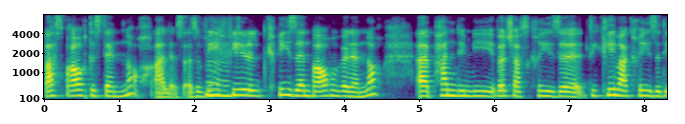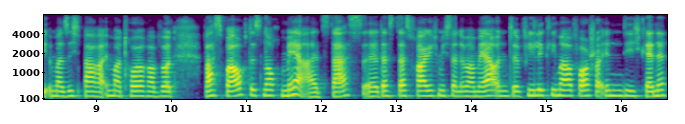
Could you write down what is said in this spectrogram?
was braucht es denn noch alles? Also wie mhm. viel Krisen brauchen wir denn noch? Äh, Pandemie, Wirtschaftskrise, die Klimakrise, die immer sichtbarer, immer teurer wird. Was braucht es noch mehr als das? Äh, das, das frage ich mich dann immer mehr. Und äh, viele KlimaforscherInnen, die ich kenne,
